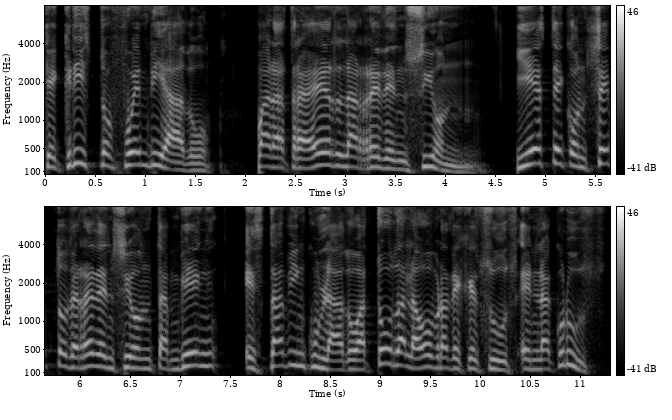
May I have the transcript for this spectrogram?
que Cristo fue enviado para traer la redención. Y este concepto de redención también está vinculado a toda la obra de Jesús en la cruz.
